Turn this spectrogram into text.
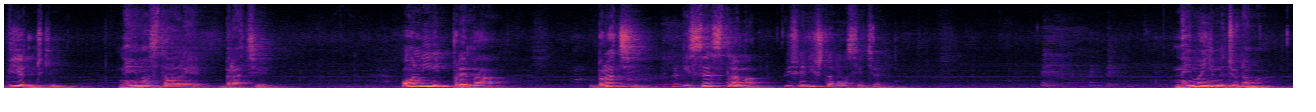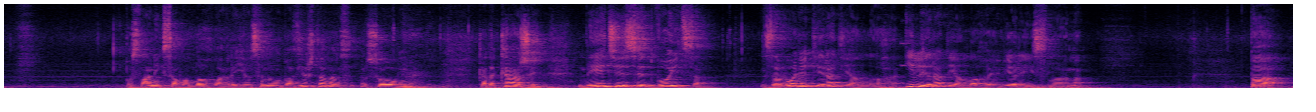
vjerničkim. Nema stare braće. Oni prema braći i sestrama više ništa ne osjećaju. Nema ih među nama. Poslanik sallallahu alaihi wa sallam obavještava s ovom. Kada kaže, neće se dvojica zavoljeti radi Allaha ili radi Allahove vjere Islama, pa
